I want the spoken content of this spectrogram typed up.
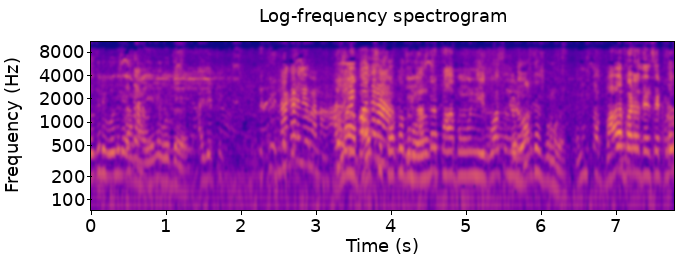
వదిలి వదిలి అన్న ఏమి వద్దు. అది చెప్పి. అందరు పాపం నీ కోసం ఎంత బాధపడరు తెలుసా ఇప్పుడు?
